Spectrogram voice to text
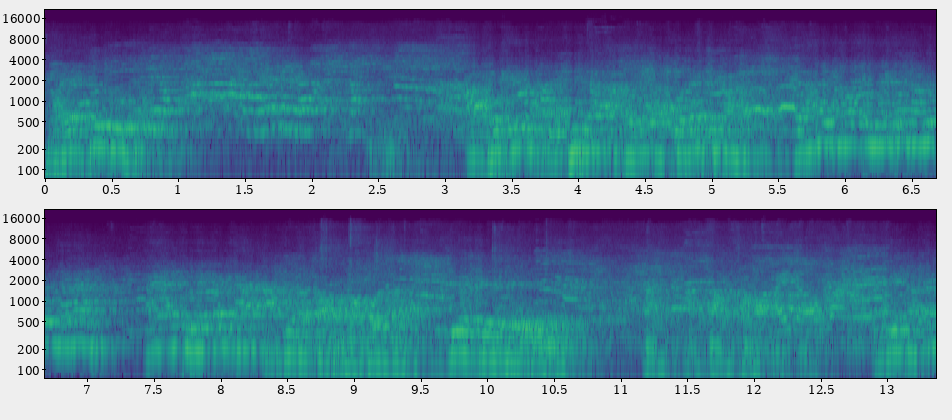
ใครอยากจะดูเดี๋ยวเดี๋ยวเดี๋ยวอะคนนี้หลายพี่นะคนนี้ตัวเล็กขึ้นมาอย่าให้น้องตัวเล็กก็นะลูกนะให้ให้ตัวเล็กก็นะอะคือเราตอบสองคนอะยืนยืนยืนยืนอะอะอะอะไอ้น้ใ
